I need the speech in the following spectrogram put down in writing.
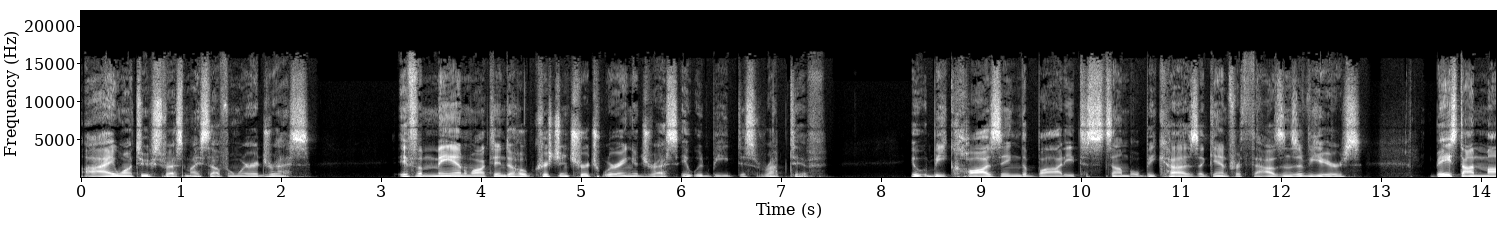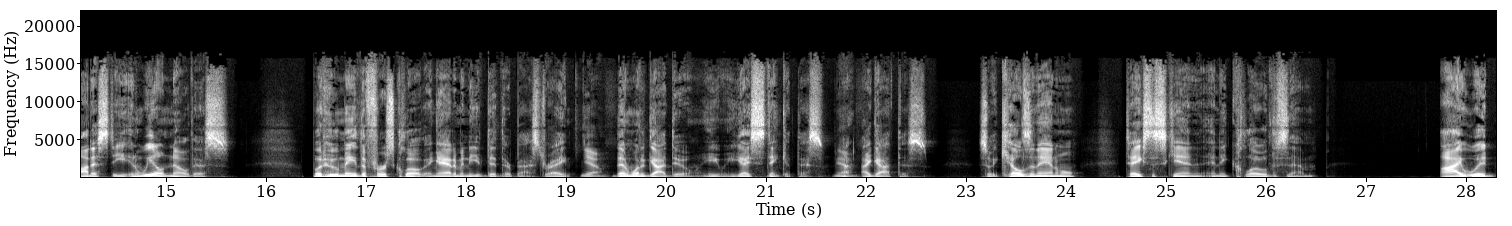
I want to express myself and wear a dress. If a man walked into Hope Christian Church wearing a dress, it would be disruptive. It would be causing the body to stumble because, again, for thousands of years, based on modesty, and we don't know this, but who made the first clothing? Adam and Eve did their best, right? Yeah. Then what did God do? He, you guys stink at this. Yeah. I, I got this. So he kills an animal, takes the skin, and he clothes them. I would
